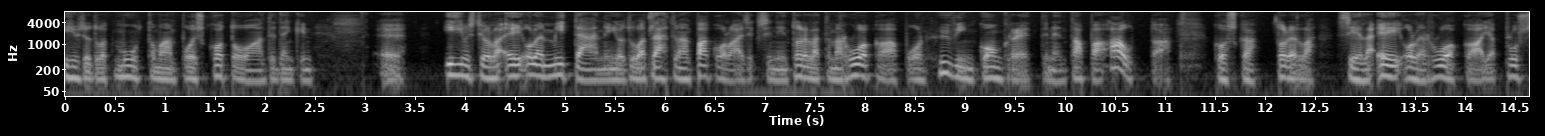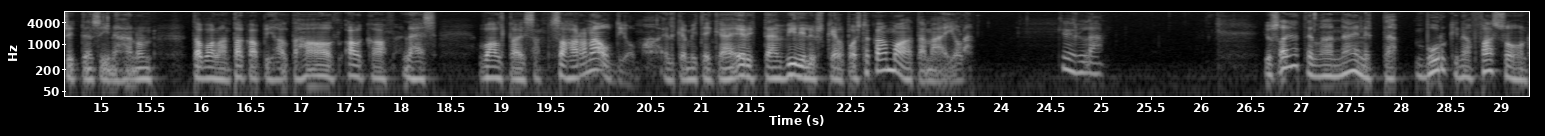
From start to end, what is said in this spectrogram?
ihmiset joutuvat muuttamaan pois kotoaan. Tietenkin ihmiset, joilla ei ole mitään, niin joutuvat lähtemään pakolaisiksi, niin todella tämä ruoka-apu on hyvin konkreettinen tapa auttaa, koska todella siellä ei ole ruokaa. Ja plus sitten siinähän on tavallaan takapihalta alkaa lähes valtaisa Saharan autiomaa, eli mitenkään erittäin viljelyskelpoistakaan maa tämä ei ole. Kyllä. Jos ajatellaan näin, että Burkina Faso on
